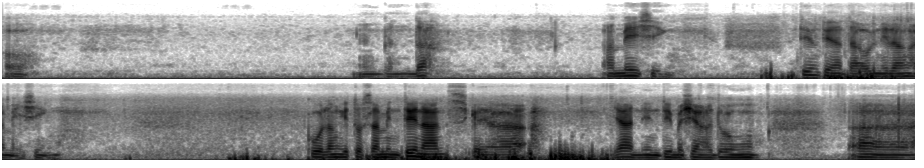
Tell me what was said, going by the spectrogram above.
oh ang ganda. Amazing. Ito yung tinatawag nilang amazing. Kulang ito sa maintenance kaya yan hindi masyadong uh,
